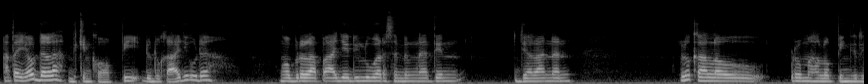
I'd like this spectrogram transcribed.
Atau ya udahlah bikin kopi, duduk aja udah. Ngobrol apa aja di luar sambil ngeliatin jalanan. Lu kalau rumah lo pinggir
